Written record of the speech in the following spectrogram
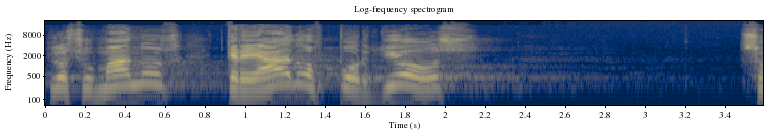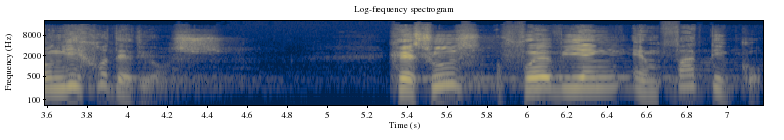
los humanos creados por Dios son hijos de Dios. Jesús fue bien enfático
